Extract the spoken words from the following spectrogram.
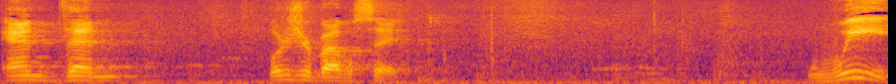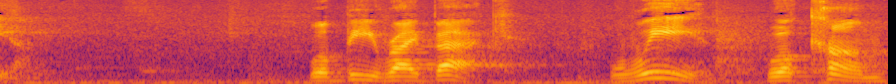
and then, what does your Bible say? We will be right back. We will come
